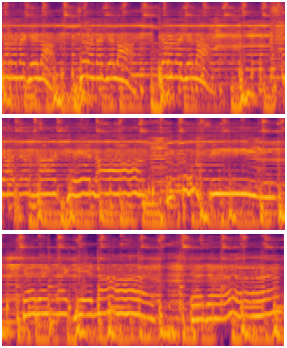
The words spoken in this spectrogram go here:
शरण गेला शरण गेला शरण गेला शरण गेला तुसी शरण गेला शरण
